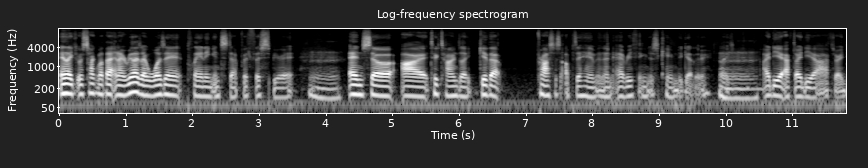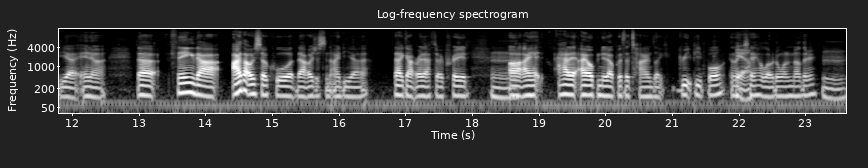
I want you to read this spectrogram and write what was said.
and like I was talking about that, and I realized I wasn't planning in step with the spirit, Mm. and so I took time to like give that process up to him, and then everything just came together, like Mm. idea after idea after idea, and uh, the thing that I thought was so cool that was just an idea that I got right after I prayed. Mm. Uh, I had, had it, I opened it up with a time to like greet people and like Yeah. say hello to one another, Mm.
